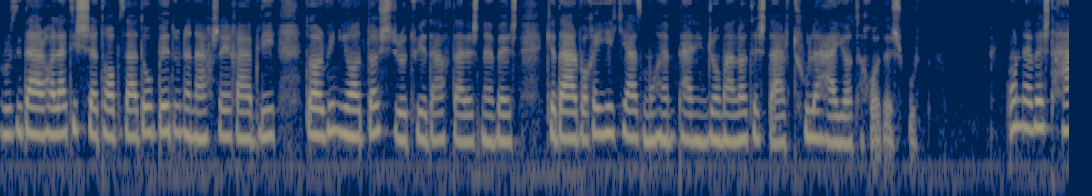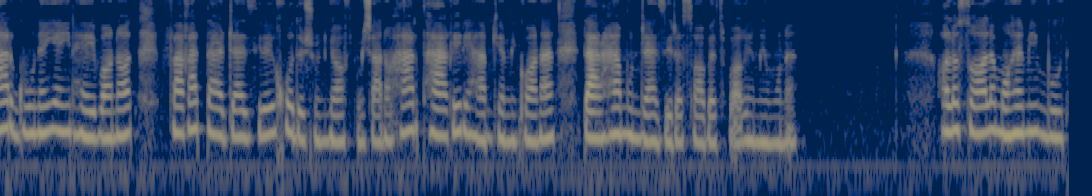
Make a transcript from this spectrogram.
روزی در حالتی شتاب زده و بدون نقشه قبلی داروین یادداشتی رو توی دفترش نوشت که در واقع یکی از مهمترین جملاتش در طول حیات خودش بود. اون نوشت هر گونه این حیوانات فقط در جزیره خودشون یافت میشن و هر تغییری هم که می‌کنن در همون جزیره ثابت باقی میمونه. حالا سوال مهم این بود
